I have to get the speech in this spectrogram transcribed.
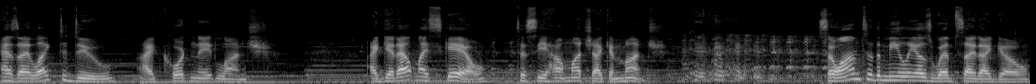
As I like to do, I coordinate lunch. I get out my scale to see how much I can munch. so on to the Melio's website I go.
